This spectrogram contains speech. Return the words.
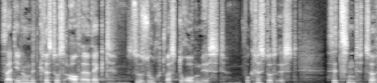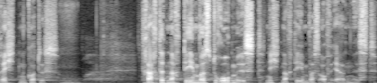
Seid ihr nun mit Christus auferweckt, so sucht, was droben ist, wo Christus ist, sitzend zur Rechten Gottes. Trachtet nach dem, was droben ist, nicht nach dem, was auf Erden ist.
